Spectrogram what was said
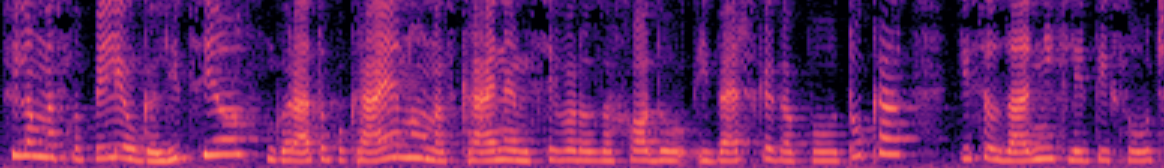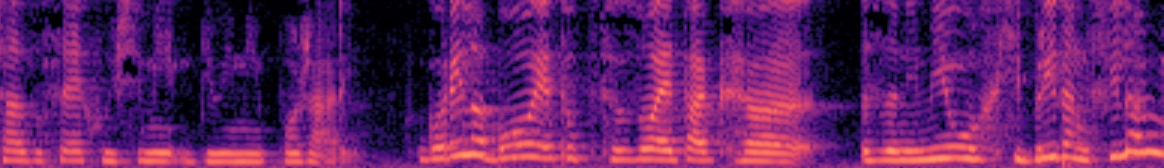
Film nas popelje v Galicijo, gorato pokrajino na skrajnem severozahodu Iberskega polotoka, ki se v zadnjih letih sooča z vse hujšimi divjimi požari. Gorelo bo je tudi zelo en tak uh, zanimiv hibriden film,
